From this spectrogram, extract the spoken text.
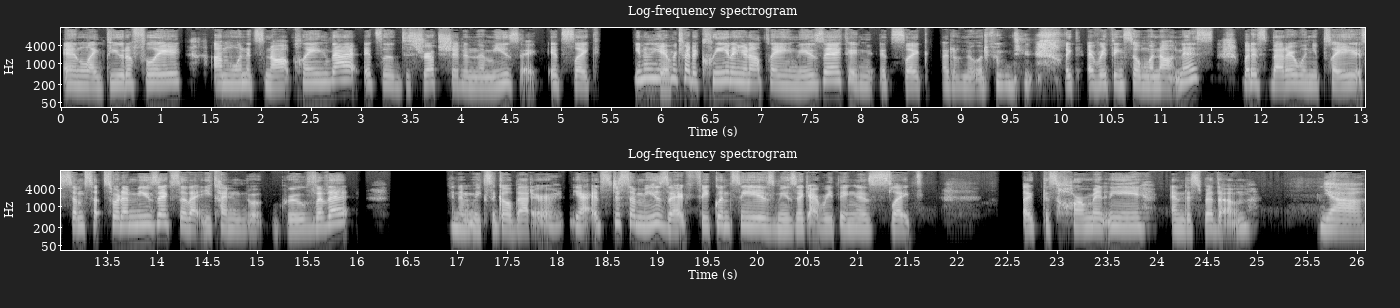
and like beautifully. Um when it's not playing that it's a disruption in the music. It's like you know, you ever try to clean and you're not playing music and it's like, I don't know what I'm doing. Like everything's so monotonous, but it's better when you play some sort of music so that you kind of groove with it and it makes it go better. Yeah. It's just a music. Frequency is music. Everything is like, like this harmony and this rhythm. Yeah.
